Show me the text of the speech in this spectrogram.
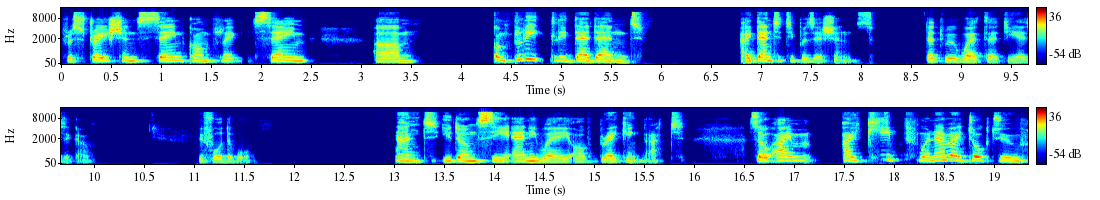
frustrations, same conflict, same um, completely dead end identity positions that we were 30 years ago before the war. And you don't see any way of breaking that. So I'm I keep whenever I talk to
